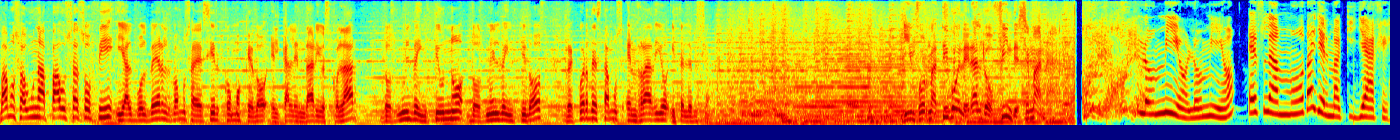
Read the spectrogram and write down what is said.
vamos a una pausa, Sofía, y al volver les vamos a decir cómo quedó el calendario escolar 2021-2022. Recuerde, estamos en radio y televisión. Informativo El Heraldo, fin de semana. Lo mío, lo mío es la moda y el maquillaje.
